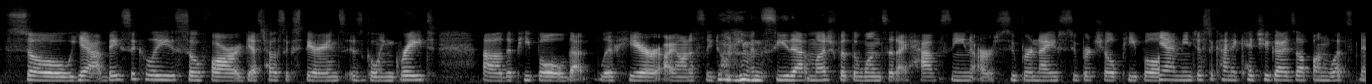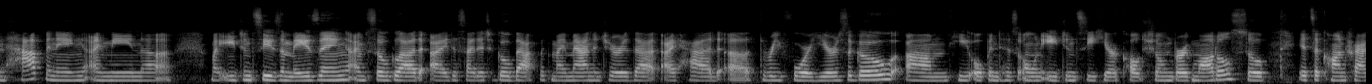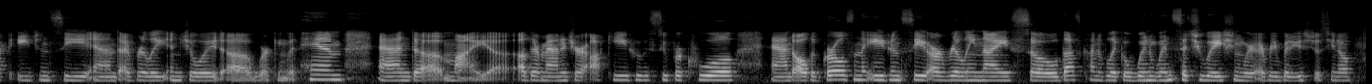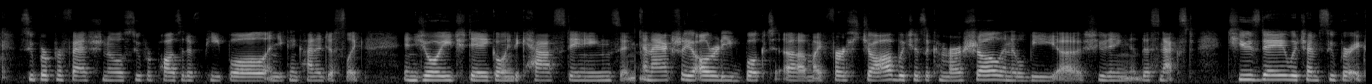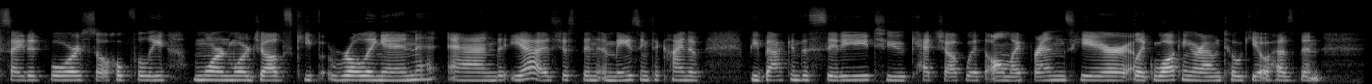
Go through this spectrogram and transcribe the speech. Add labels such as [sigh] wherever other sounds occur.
So yeah, basically so far guest house experience is going great. Uh, the people that live here, I honestly [laughs] don't even see that much, but the ones that I have seen are super nice, super chill people. Yeah, I mean, just to kind of catch you guys up on what's been happening, I mean, uh, my agency is amazing. I'm so glad I decided to go back with my manager that I had uh, three, four years ago. Um, he opened his own agency here called Schoenberg Models, so it's a contract agency, and I've really enjoyed uh, working with him and uh, my uh, other manager, Aki, who is super cool and all the girls in the agency are really nice. So that's kind of like a win-win situation where everybody's just, you know, super professional, super positive people and you can kind of just like enjoy each day going to castings. And, and I actually already booked uh, my first job, which is a commercial and it'll be uh, shooting this next Tuesday, which I'm super excited for. So hopefully more and more jobs keep rolling in. And yeah, it's just been amazing to kind of be back in the city to catch up with all my friends here. Like walking around Tokyo has been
